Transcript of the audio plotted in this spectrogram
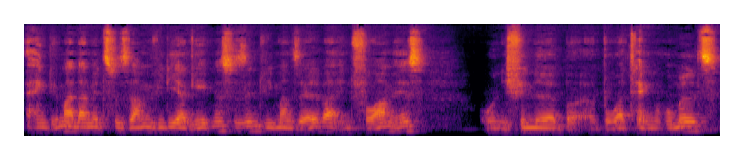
hängt immer damit zusammen, wie die Ergebnisse sind, wie man selber in Form ist. Und ich finde Boateng Hummels,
